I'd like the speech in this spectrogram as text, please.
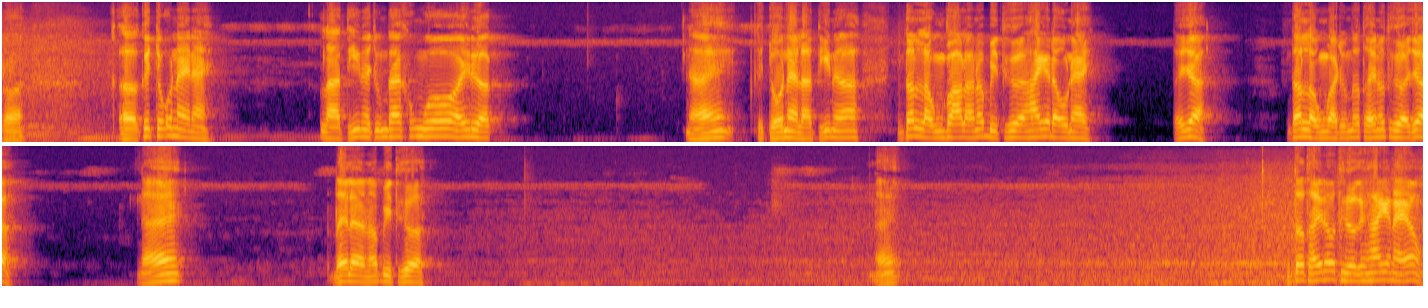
Rồi. Ở cái chỗ này này, là tí nữa chúng ta không có ấy được đấy, cái chỗ này là tí nữa, chúng ta lồng vào là nó bị thừa hai cái đầu này. Thấy chưa? Chúng ta lồng vào chúng ta thấy nó thừa chưa? Đấy. Đây là nó bị thừa. Đấy. Chúng ta thấy nó thừa cái hai cái này không?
